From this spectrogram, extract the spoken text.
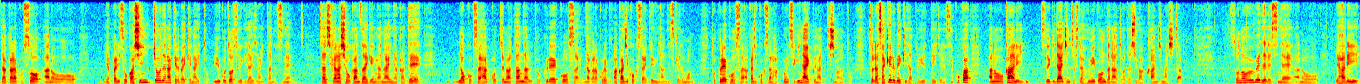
だからこそあのやっぱりそこは慎重でなければいけないということを鈴木大臣は言ったんですね。確かな償還財源がない中での国債発行っていうのは単なる特例公債だからこれ赤字国債という意味なんですけれども特例公債赤字国債の発行に過ぎないくなってしまうと。それは避けるべきだと言っていてですねここはあのかなり鈴木大臣としては踏み込んだなと私は感じました。その上でですねあのやはり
